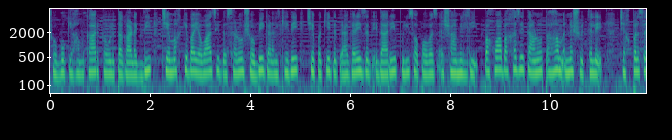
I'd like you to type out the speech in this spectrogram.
شوبو کې همکار کولو ته غاړه ږدي چې مخکې به یوازې د سړو شوبې ګڼل کېدې چې پکې د ترهګرۍ ضد ادارې پولیس او پوځ شامل دي پخوا به ښځې تاڼو ته هم نه شوې تللی چې خپل څه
